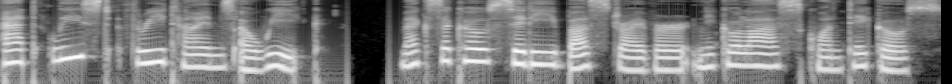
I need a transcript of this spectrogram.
At least three times a week, Mexico City bus driver Nicolas Cuatencos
